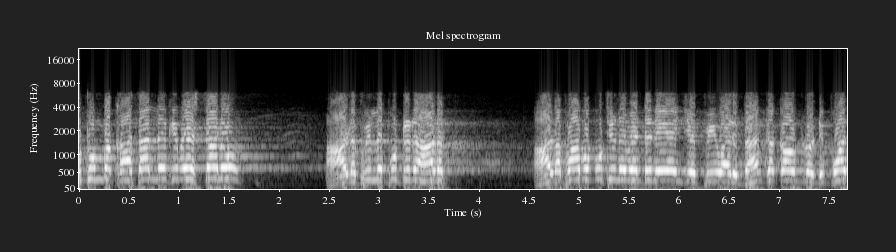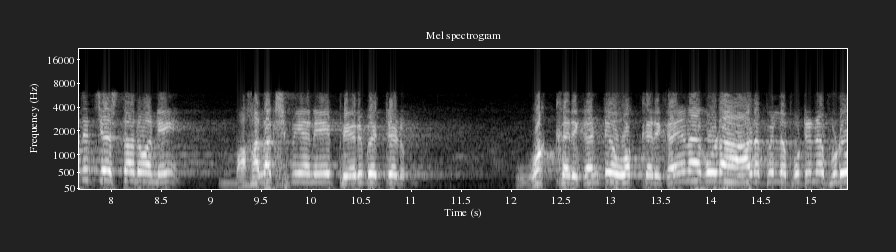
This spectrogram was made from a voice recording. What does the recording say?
కుటుంబ ఖాతాల్లోకి వేస్తాను. ఆడపిల్ల పుట్టిన ఆడ ఆడపాప పుట్టిన వెంటనే అని చెప్పి వారి బ్యాంక్ అకౌంట్లో డిపాజిట్ చేస్తాను అని మహాలక్ష్మి అనే పేరు పెట్టాడు. ఒక్కరికంటే ఒక్కరికైనా కూడా ఆడపిల్ల పుట్టినప్పుడు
